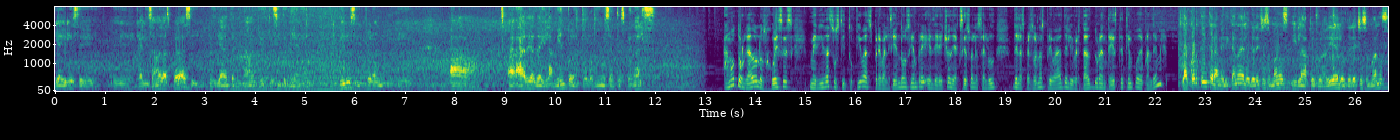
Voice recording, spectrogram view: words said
y ahí les eh, eh, realizaban las pruebas y pues ya determinaban que, que sí tenían el, virus y fueron eh, a, áreas de aislamiento dentro de los mismos centros penales. Han otorgado los jueces medidas sustitutivas, prevaleciendo siempre el derecho de acceso a la salud de las personas privadas de libertad durante este tiempo de pandemia. La Corte Interamericana de los Derechos Humanos y la Procuraduría de los Derechos Humanos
